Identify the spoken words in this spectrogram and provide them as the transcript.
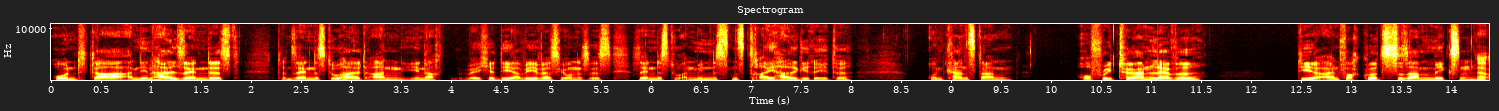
und da an den Hall sendest, dann sendest du halt an, je nach welche DAW-Version es ist, sendest du an mindestens drei Hallgeräte und kannst dann auf Return-Level dir einfach kurz zusammenmixen, ja.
